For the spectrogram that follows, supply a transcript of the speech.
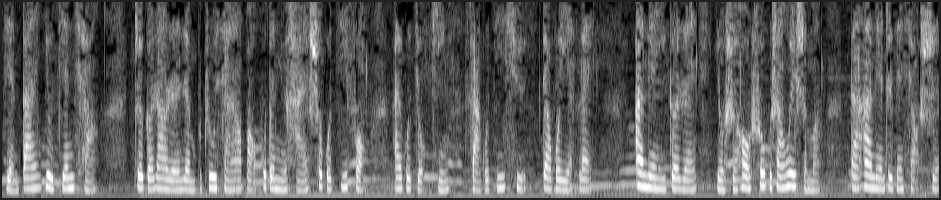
简单又坚强。这个让人忍不住想要保护的女孩，受过讥讽，挨过酒瓶，撒过积蓄，掉过眼泪。暗恋一个人，有时候说不上为什么，但暗恋这件小事，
